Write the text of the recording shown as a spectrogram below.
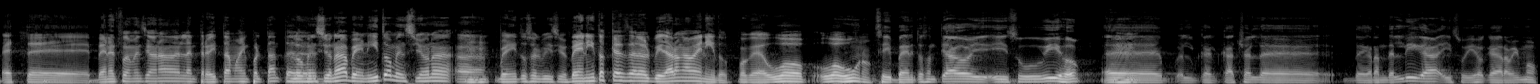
Este, Bennett fue mencionado en la entrevista más importante. Lo de- menciona Benito, menciona a Benito Servicio. Benito que se le olvidaron a Benito, porque hubo, hubo uno. Sí, Benito Santiago y, y su hijo, eh, el, el catcher de, de Grandes Ligas, y su hijo que ahora mismo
